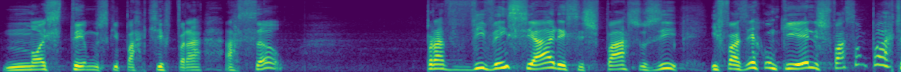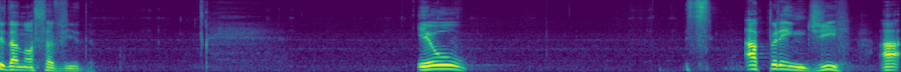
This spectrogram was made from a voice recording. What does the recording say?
nós temos que partir para ação para vivenciar esses passos e, e fazer com que eles façam parte da nossa vida. Eu aprendi a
